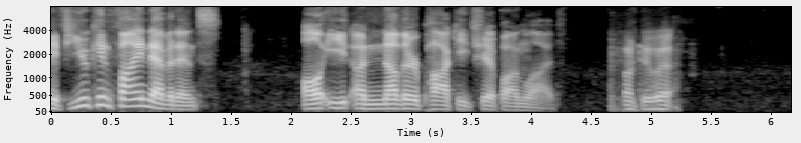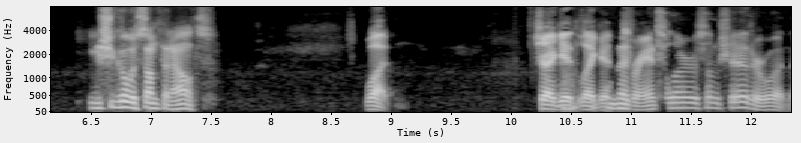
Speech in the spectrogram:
If you can find evidence, I'll eat another Paqui chip on live. Don't do it. You should go with something else. What? Should I get like a tarantula or some shit or what?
